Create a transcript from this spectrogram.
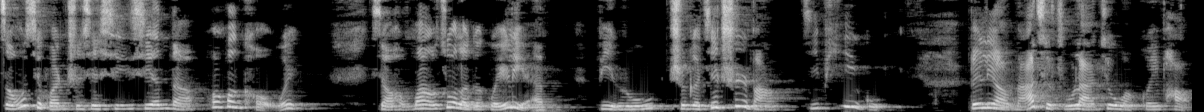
总喜欢吃些新鲜的，换换口味。小红帽做了个鬼脸，比如吃个鸡翅膀、鸡屁股。贝利奥拿起竹篮就往回跑，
